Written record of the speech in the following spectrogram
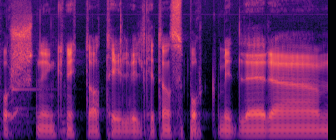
forskning knytta til hvilke transportmidler eh,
